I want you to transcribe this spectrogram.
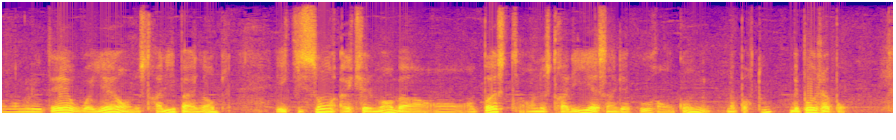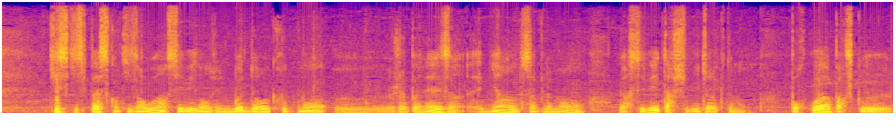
en Angleterre ou ailleurs, en Australie par exemple, et qui sont actuellement bah, en, poste en Australie, à Singapour, à Hong Kong, n'importe où, mais pas au Japon. Qu'est-ce qui se passe quand ils envoient un CV dans une boîte de recrutement euh, japonaise? Eh bien, tout simplement, leur CV est archivé directement. Pourquoi? Parce que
